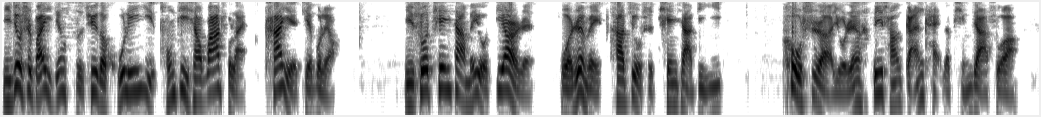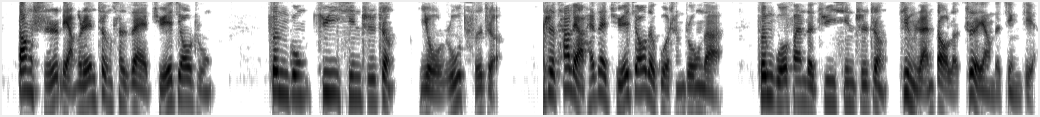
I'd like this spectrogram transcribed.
你就是把已经死去的胡林翼从地下挖出来，他也接不了。你说天下没有第二人，我认为他就是天下第一。后世啊，有人非常感慨的评价说啊，当时两个人正是在绝交中，曾公居心之正有如此者。就是他俩还在绝交的过程中呢，曾国藩的居心之正竟然到了这样的境界。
